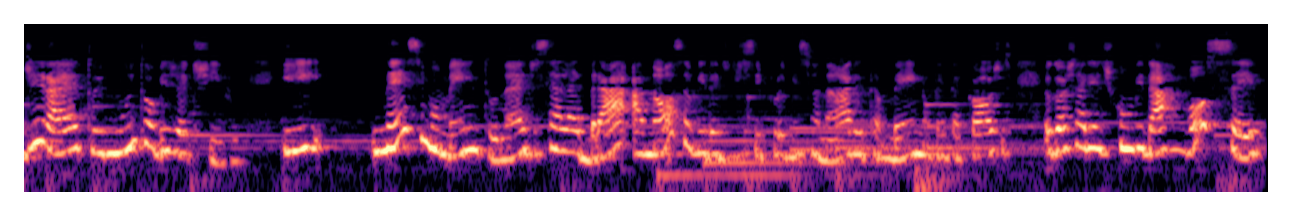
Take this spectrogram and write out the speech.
direto e muito objetivo. E nesse momento, né, de celebrar a nossa vida de discípulo e missionário também no Pentecostes, eu gostaria de convidar você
